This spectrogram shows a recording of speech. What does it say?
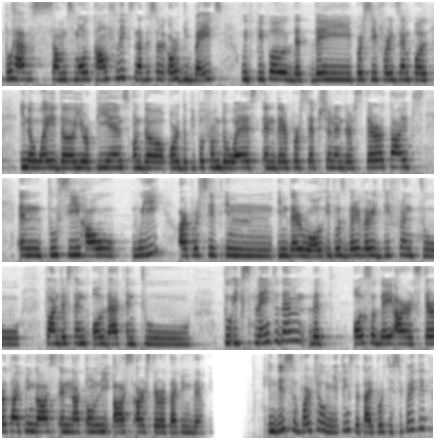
to have some small conflicts, not necessarily, or debates with people that they perceive, for example, in a way the Europeans on the, or the people from the West and their perception and their stereotypes and to see how we are perceived in, in their role. It was very, very different to, to understand all that and to, to explain to them that also they are stereotyping us and not only us are stereotyping them. In these virtual meetings that I participated,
